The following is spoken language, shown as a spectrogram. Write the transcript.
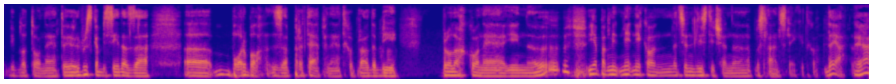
Bi bilo to, ne. to je ruska beseda za uh, borbo, za pretep. Ne. Tako prav, da bi bilo lahko. Ne. In, uh, je pa ne, neko nacionalističen uh, poslanc. Neki, tako. da, ja. Ja,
